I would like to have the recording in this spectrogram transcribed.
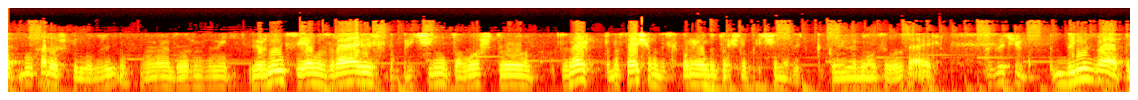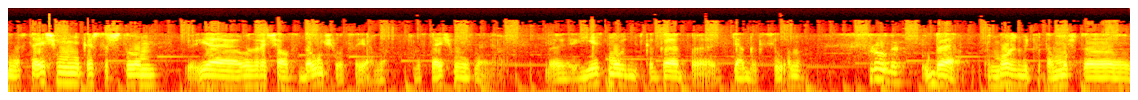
это был хороший период жизни, должен заметить. Вернулся я в Израиль по причине того, что, ты знаешь, по-настоящему до сих пор не могу точно причины, какой я вернулся в Израиль. А зачем? Да не знаю, по-настоящему мне кажется, что я возвращался доучиваться явно. По-настоящему не знаю. Есть, может быть, какая-то тяга к Силану. Строго? Да, может быть, потому что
